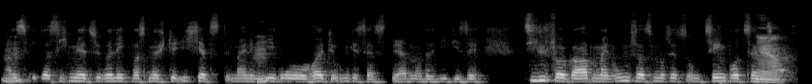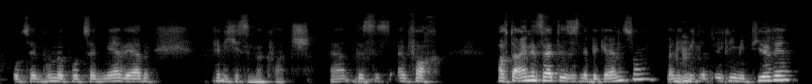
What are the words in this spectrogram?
mhm. als dass ich mir jetzt überlege, was möchte ich jetzt in meinem mhm. Ego heute umgesetzt werden oder wie diese Zielvorgaben, mein Umsatz muss jetzt um 10 Prozent, ja. 100 Prozent mehr werden, finde ich ist immer Quatsch. Ja, das mhm. ist einfach, auf der einen Seite ist es eine Begrenzung, weil ich mhm. mich natürlich limitiere.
